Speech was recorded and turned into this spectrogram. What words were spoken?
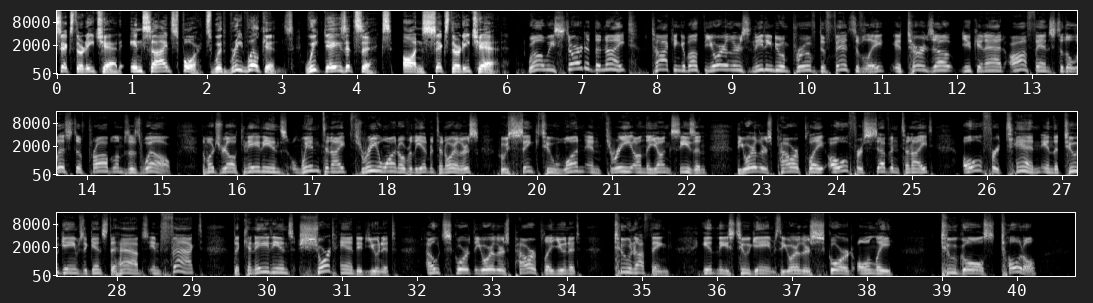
630 CHED Inside Sports with Reed Wilkins. Weekdays at 6 on 630 CHED. Well, we started the night talking about the Oilers needing to improve defensively. It turns out you can add offense to the list of problems as well. The Montreal Canadiens win tonight 3-1 over the Edmonton Oilers, who sink to 1 and 3 on the young season. The Oilers power play 0 for 7 tonight, 0 for 10 in the two games against the Habs. In fact, the Canadiens shorthanded unit outscored the Oilers power play unit 2 0 in these two games. The Oilers scored only two goals total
